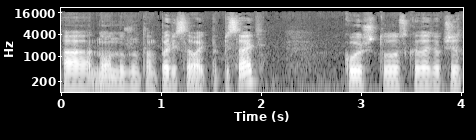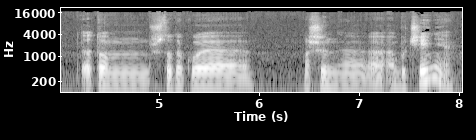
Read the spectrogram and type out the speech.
А, но нужно там порисовать, пописать, кое-что сказать вообще о том, что такое машинное а, обучение –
